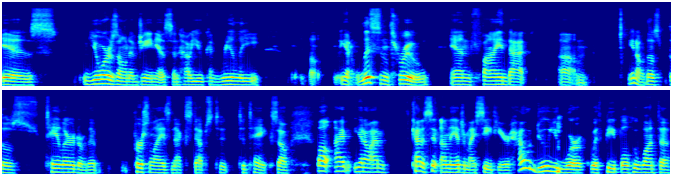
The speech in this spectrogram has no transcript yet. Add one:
is your zone of genius and how you can really uh, you know listen through and find that um, you know those those tailored or the personalized next steps to to take. So well i you know i'm kind of sitting on the edge of my seat here. How do you work with people who want to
